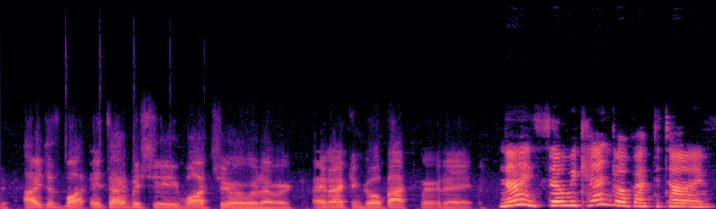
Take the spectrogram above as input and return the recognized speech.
it. I just bought a time machine, watch you or whatever, and I can go back with it. Nice! So we can go back to time.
